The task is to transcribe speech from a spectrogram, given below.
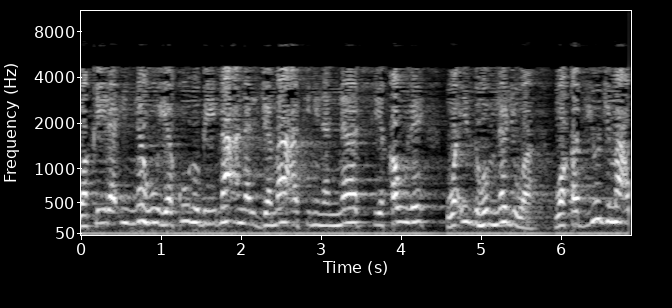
وقيل إنه يكون بمعنى الجماعة من الناس في قوله وإذ هم نجوى. وقد يجمع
